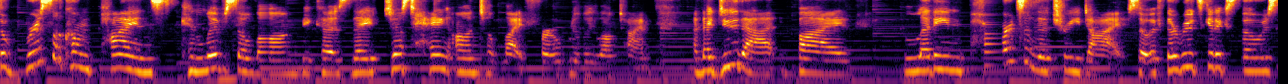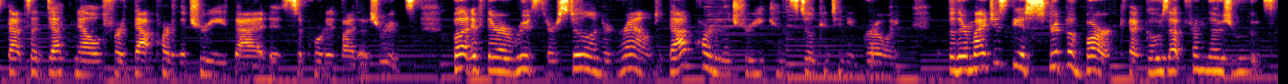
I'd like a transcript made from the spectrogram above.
So bristlecone pines can live so long because they just hang on to life for a really long time. And they do that by letting parts of the tree die. So if their roots get exposed, that's a death knell for that part of the tree that is supported by those roots. But if there are roots that are still underground, that part of the tree can still continue growing. So there might just be a strip of bark that goes up from those roots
